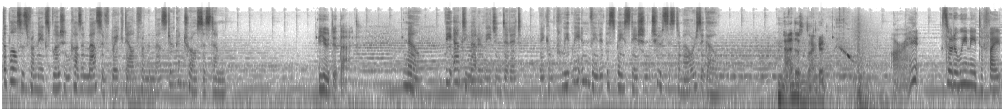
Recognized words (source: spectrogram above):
The pulses from the explosion cause a massive breakdown from the master control system. You did that. No, the Antimatter Legion did it. They completely invaded the space station two system hours ago. That doesn't sound good. Alright. So do we need to fight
